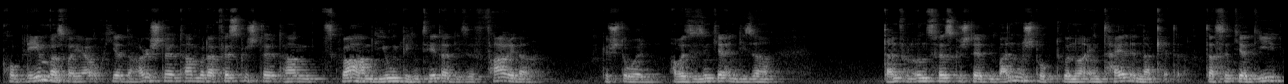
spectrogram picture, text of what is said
Problem, was wir ja auch hier dargestellt haben oder festgestellt haben, zwar haben die jugendlichen Täter diese Fahrräder gestohlen, aber sie sind ja in dieser dann von uns festgestellten Bandenstruktur nur ein Teil in der Kette. Das sind ja die,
